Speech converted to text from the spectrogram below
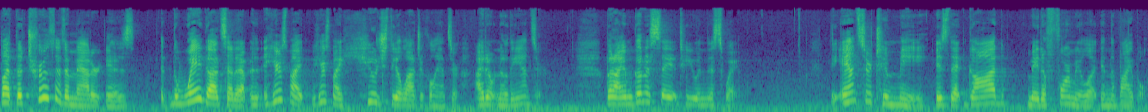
But the truth of the matter is the way God set it up, and here's my here's my huge theological answer. I don't know the answer. But I am going to say it to you in this way. The answer to me is that God made a formula in the Bible.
